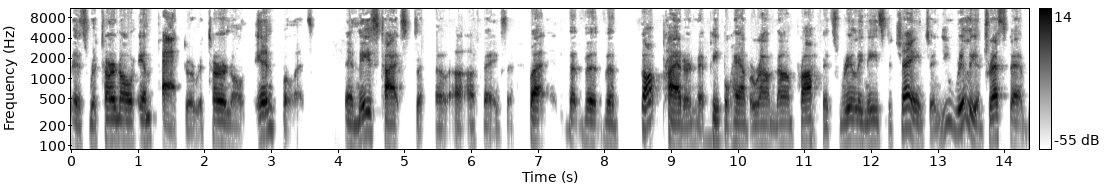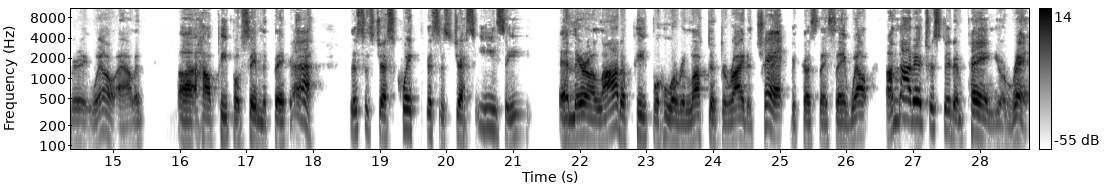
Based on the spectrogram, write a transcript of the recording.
is return on impact or return on influence and these types of, of things. But the, the, the thought pattern that people have around nonprofits really needs to change. And you really addressed that very well, Alan, uh, how people seem to think, ah, this is just quick, this is just easy. And there are a lot of people who are reluctant to write a check because they say, well, I'm not interested in paying your rent.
